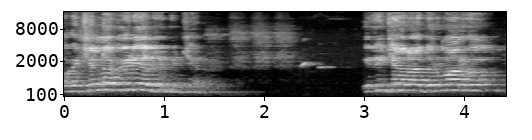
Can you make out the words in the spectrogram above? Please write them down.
ఒక చిన్న వీడియో చూపించారు. ఇది చాలా దుర్మార్గం.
